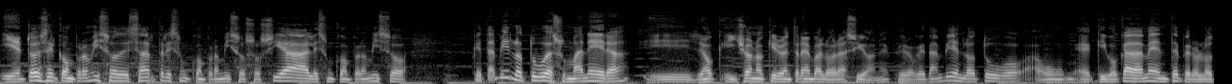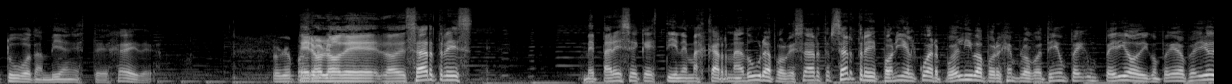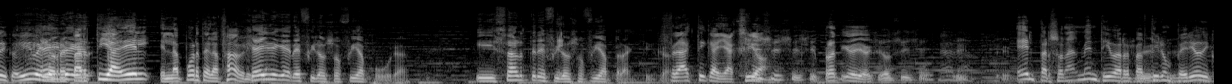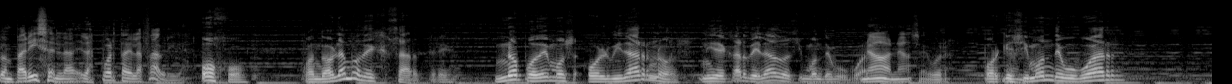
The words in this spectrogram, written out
y entonces el compromiso de Sartre es un compromiso social, es un compromiso que también lo tuvo a su manera, y yo, y yo no quiero entrar en valoraciones, pero que también lo tuvo, aún equivocadamente, pero lo tuvo también este Heidegger. Pero lo de, lo de Sartre es, me parece que tiene más carnadura porque Sartre, Sartre ponía el cuerpo. Él iba, por ejemplo, tenía un, un periódico, un pequeño periódico, iba y lo repartía él en la puerta de la fábrica. Heidegger es filosofía pura y Sartre es filosofía práctica. Práctica y acción. Sí, sí, sí, práctica y acción, sí, sí. Él personalmente iba a repartir un periódico en París en, en las puertas de la fábrica. Ojo, cuando hablamos de Sartre, no podemos olvidarnos ni dejar de lado a Simón de Beauvoir. No, no, seguro. Porque No. Simón de Beauvoir,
